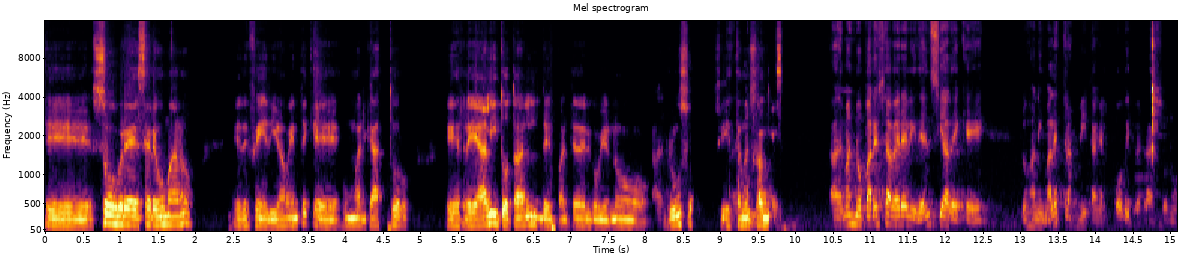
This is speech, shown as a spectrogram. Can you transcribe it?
eh, sobre seres humanos, definitivamente que es un mal gasto real y total de parte del gobierno ruso Sí, están además, usando Además, no parece haber evidencia de que los animales transmitan el COVID, ¿verdad? Eso no,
